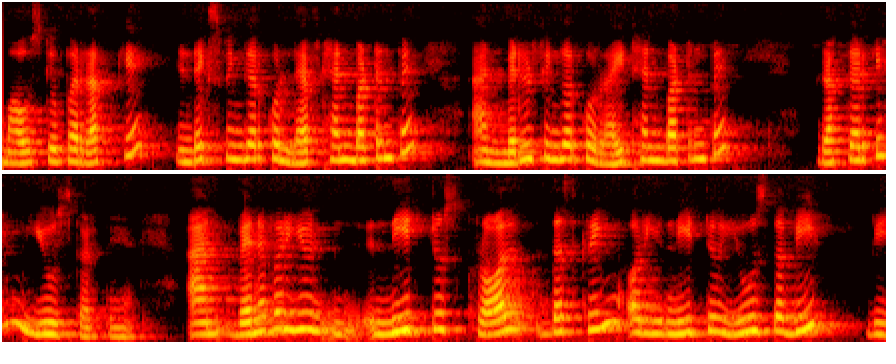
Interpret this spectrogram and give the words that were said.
माउस के ऊपर रख के इंडेक्स फिंगर को लेफ़्ट हैंड बटन पे एंड मिडिल फिंगर को राइट हैंड बटन पे रख करके हम यूज़ करते हैं। And whenever you need to scroll the screen और you need to use the we we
